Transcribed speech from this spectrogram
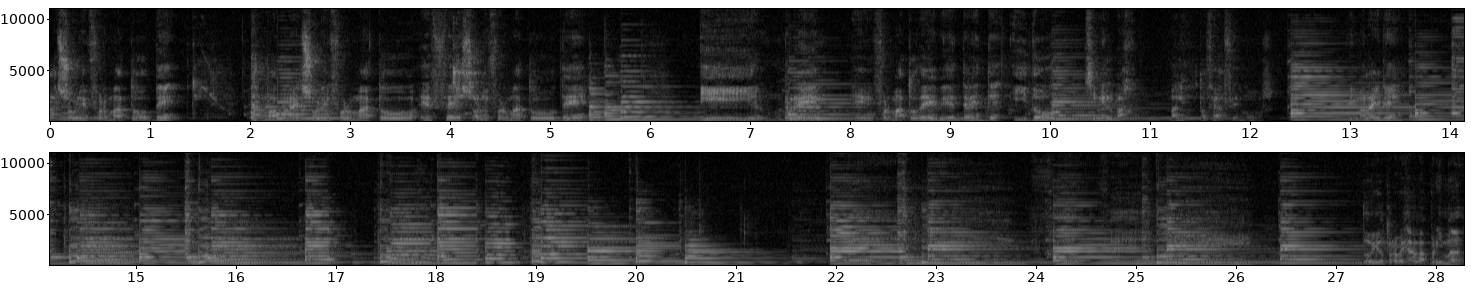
a Sol en formato D, vamos a poner Sol en formato F, Sol en formato D, y Re en formato D, evidentemente, y Do sin el bajo, ¿vale? Entonces hacemos prima al aire, prima.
